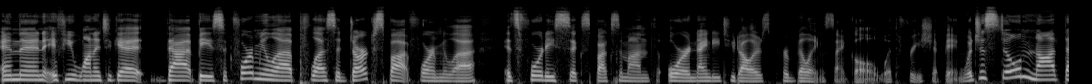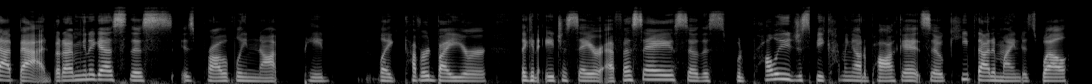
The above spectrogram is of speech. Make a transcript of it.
And then if you wanted to get that basic formula plus a dark spot formula, it's 46 bucks a month or $92 per billing cycle with free shipping, which is still not that bad, but I'm going to guess this is probably not paid like covered by your like an HSA or FSA. So this would probably just be coming out of pocket. So keep that in mind as well.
